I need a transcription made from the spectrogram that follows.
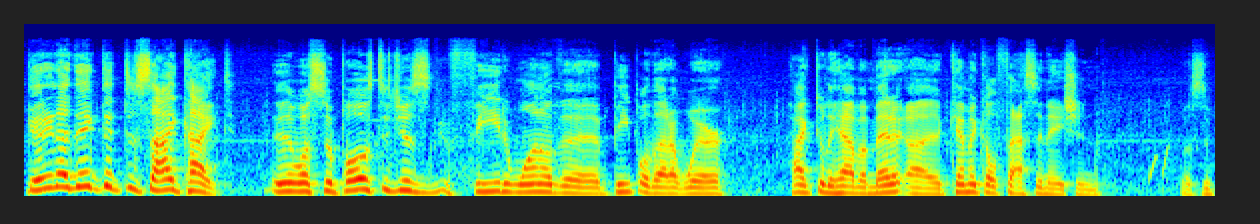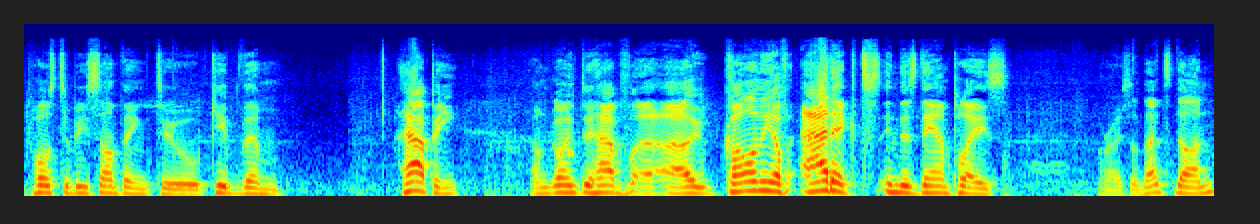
getting addicted to Psychite. It was supposed to just feed one of the people that were actually have a med- uh, chemical fascination. It was supposed to be something to keep them happy. I'm going to have a, a colony of addicts in this damn place. All right, so that's done.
